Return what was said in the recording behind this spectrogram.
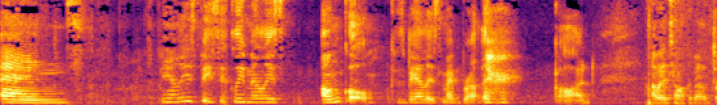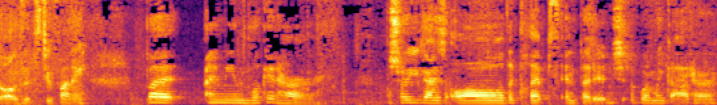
And Bailey is basically Milli's uncle because Bailey's my brother. God, I would talk about dogs. It's too funny. But, I mean, look at her. I'll show you guys all the clips and footage of when we got her.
